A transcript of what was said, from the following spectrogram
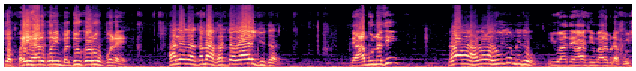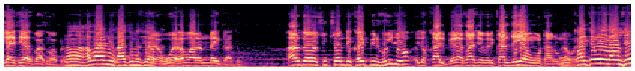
તો ભાઈ હારું કરીને બધું કરવું પડે. હાલો તો તમારા ઘર તો હવે આવી ગયું તાર. તે આબુ નથી? ના હવે હું શું કીધું? એ વાતે હાસી મારે બધા પૂછાય થયા પાછું આપણે. હા હવારનું ખાધું નથી આપણે. ઓય હવારે નહીં ખાધું. હારું તો હવે સુખ શાંતિ ખાઈ પીને હુઈ જો. એ તો કાલ ભેળા થશે વળી કાલ દઈ આવું ઊંઠારું ના કાલ ચમણા લાવું છે?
